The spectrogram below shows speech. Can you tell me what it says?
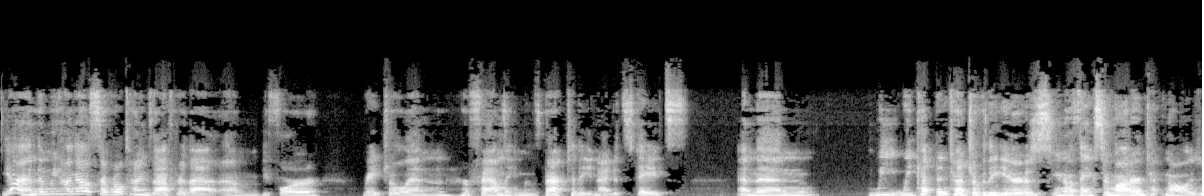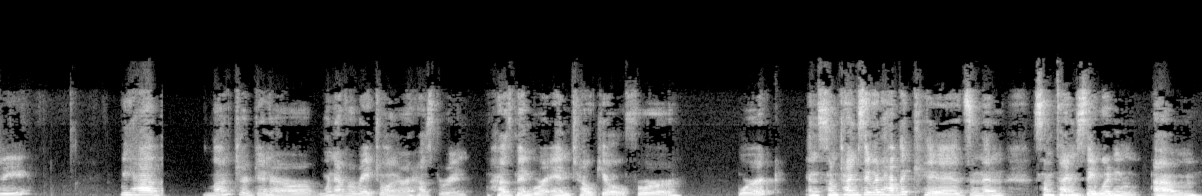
Yeah, and then we hung out several times after that um, before Rachael and her family moved back to the United States, and then we we kept in touch over the years. You know, thanks to modern technology, we had lunch or dinner or whenever Rachael and her husband husband were in Tokyo for work and sometimes they would have the kids and then sometimes they wouldn't um,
